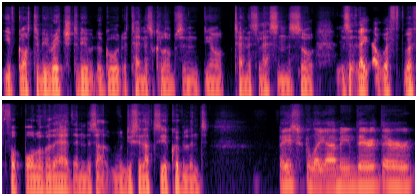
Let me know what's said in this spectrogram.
you've got to be rich to be able to go to tennis clubs and you know tennis lessons. So is it like that with with football over there? Then is that would you say that's the equivalent? Basically, I mean, they're they're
